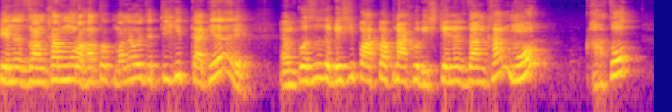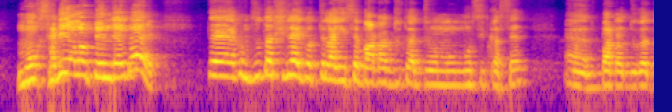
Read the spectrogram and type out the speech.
ট্রেনের জান খান মোর হাতত। মানে ওই যে টিকিট কাটিয়ে এমন করছে যে বেশি পাত পাপ না করিস ট্রেনের জান খান মোর হাতত। মুখ ছাড়িয়ে আলো ট্রেন যাইবে। তো এখন জুতা সেলাই করতে লাগিয়েছে বাটার জুতার মুসির কাছে। আহ, বাটার জুতার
